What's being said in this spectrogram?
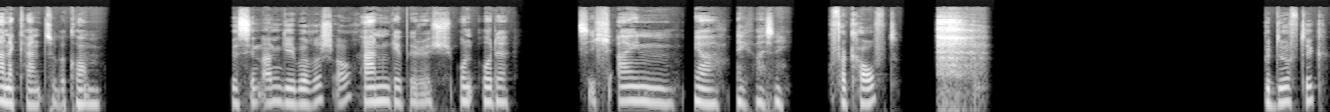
anerkannt zu bekommen. Bisschen angeberisch auch. angeberisch und oder sich ein, ja, ich weiß nicht. Verkauft. Bedürftig.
